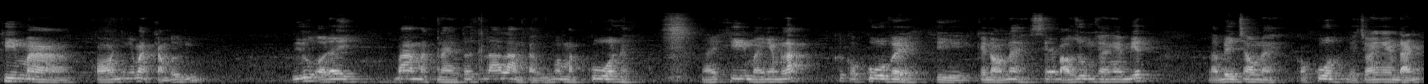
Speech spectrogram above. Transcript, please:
Khi mà có những cái mặt cảm ứng, ví dụ ở đây, ba mặt này tôi đã làm cảm ứng vào mặt cua này. Đấy, khi mà anh em lắc, cứ có cua về thì cái nón này sẽ báo dung cho anh em biết là bên trong này có cua để cho anh em đánh.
